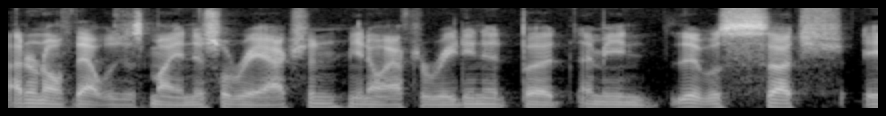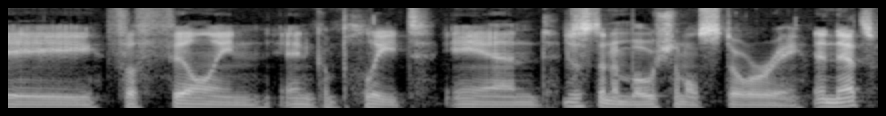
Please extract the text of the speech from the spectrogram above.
I don't know if that was just my initial reaction, you know, after reading it, but I mean, it was such a fulfilling and complete and just an emotional story. And that's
